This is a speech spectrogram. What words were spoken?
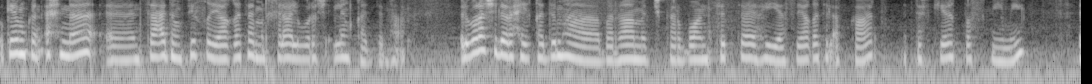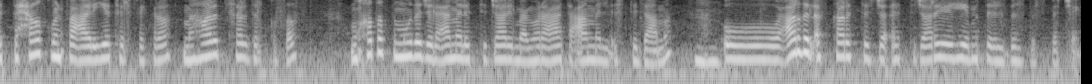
وكيف ممكن إحنا آه نساعدهم في صياغتها من خلال الورش اللي نقدمها. الورش اللي راح يقدمها برنامج كربون ستة هي صياغة الأفكار التفكير التصميمي التحقق من فعالية الفكرة مهارة سرد القصص مخطط نموذج العمل التجاري مع مراعاة عامل الاستدامة. وعرض الأفكار التج- التجارية اللي هي مثل ال business pitching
